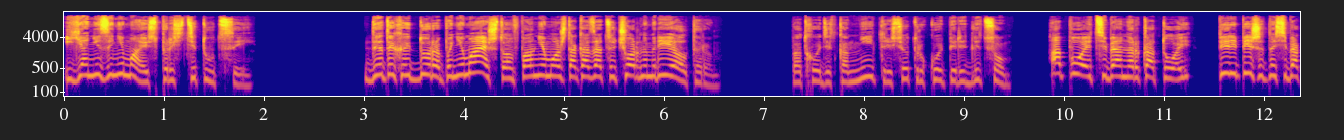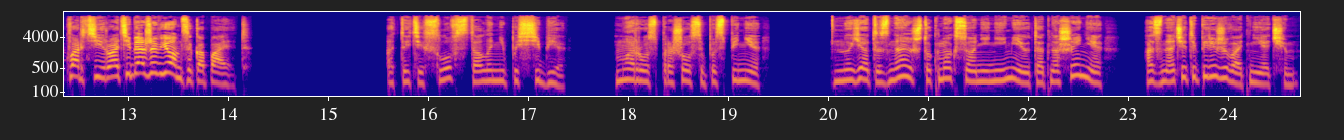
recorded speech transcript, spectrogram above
И я не занимаюсь проституцией. «Да ты хоть дура понимаешь, что он вполне может оказаться черным риэлтором?» Подходит ко мне и трясет рукой перед лицом. «Опоет тебя наркотой, перепишет на себя квартиру, а тебя живьем закопает!» От этих слов стало не по себе. Мороз прошелся по спине. Но я-то знаю, что к Максу они не имеют отношения, а значит и переживать не о чем.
